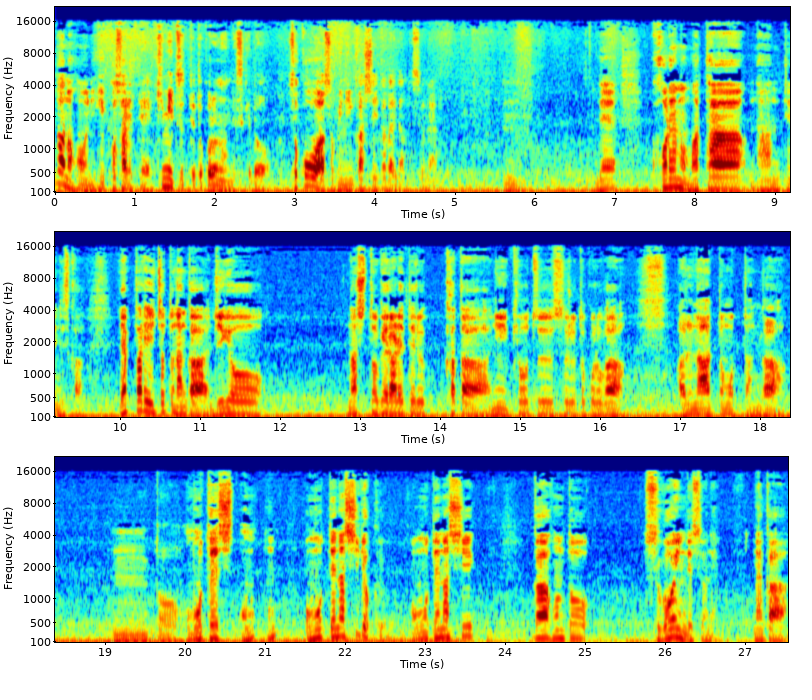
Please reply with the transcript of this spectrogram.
葉の方に引っ越されて、君津ってところなんですけど、そこを遊びに行かせていただいたんですよね。うん。で、これもまた、なんて言うんですか。やっぱりちょっとなんか事業、成し遂げられてる方に共通するところがあるなと思ったんが、うーんと、おもてし、おも、ん？おもてなし力？おもてなしが本当すごいんですよね。なんか、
